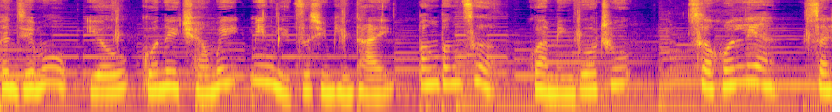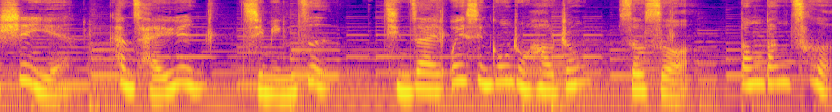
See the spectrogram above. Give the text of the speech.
本节目由国内权威命理咨询平台帮帮测冠名播出。测婚恋、算事业、看财运、起名字，请在微信公众号中搜索“帮帮测”。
